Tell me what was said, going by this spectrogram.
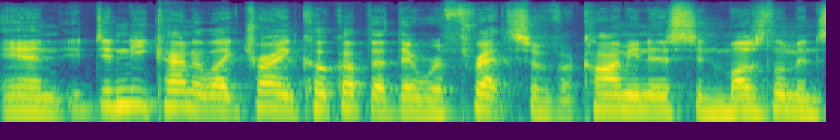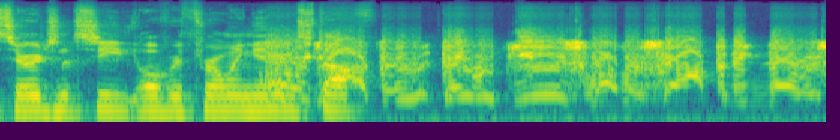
And didn't he kind of like try and cook up that there were threats of a communist and Muslim insurgency overthrowing him and Oh, stuff? yeah, they, they would use what was happening. There was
